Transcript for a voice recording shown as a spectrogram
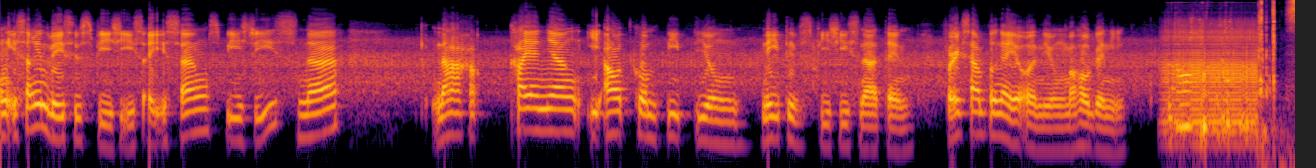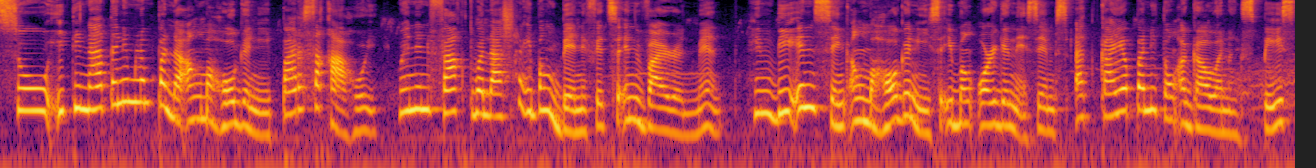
Ang isang invasive species ay isang species na nakakaya niyang i-outcompete yung native species natin. For example ngayon, yung mahogany. So, itinatanim lang pala ang mahogany para sa kahoy, when in fact wala siyang ibang benefit sa environment. Hindi in sync ang mahogany sa ibang organisms at kaya pa nitong agawan ng space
